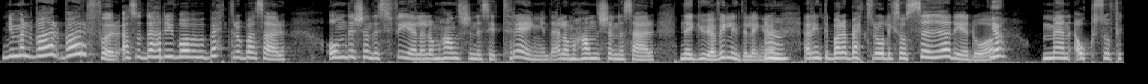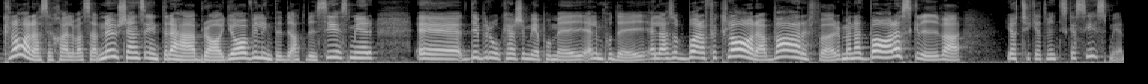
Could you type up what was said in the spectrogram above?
Ja, men var, varför? Alltså det hade ju bara varit bättre att bara så här. Om det kändes fel eller om han kände sig trängd eller om han kände så här: nej gud jag vill inte längre. Mm. Är det inte bara bättre att liksom säga det då? Ja. Men också förklara sig själv att så här, nu känns inte det här bra, jag vill inte att vi ses mer. Eh, det beror kanske mer på mig eller på dig. Eller alltså bara förklara varför. Men att bara skriva jag tycker att vi inte ska ses mer.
